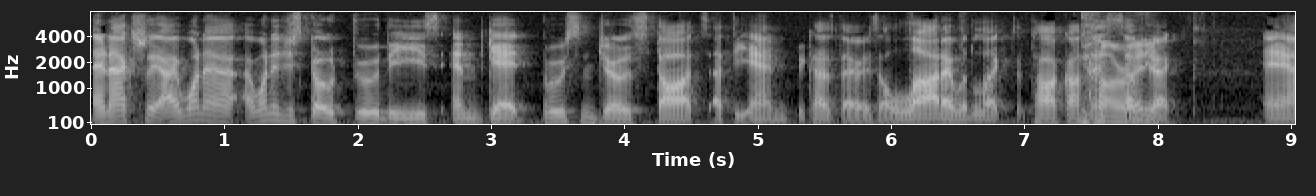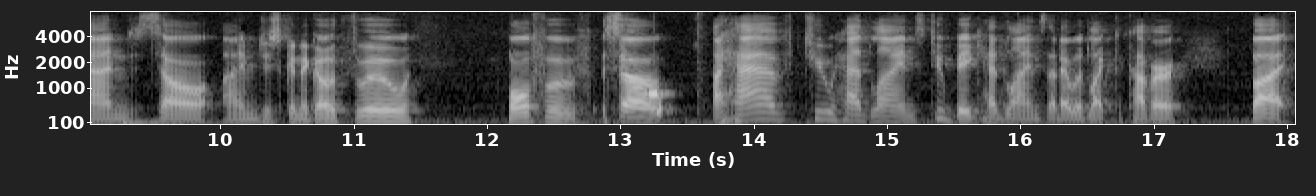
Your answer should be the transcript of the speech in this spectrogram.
and actually, I wanna I wanna just go through these and get Bruce and Joe's thoughts at the end because there is a lot I would like to talk on this Alrighty. subject, and so I'm just gonna go through both of. So I have two headlines, two big headlines that I would like to cover, but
